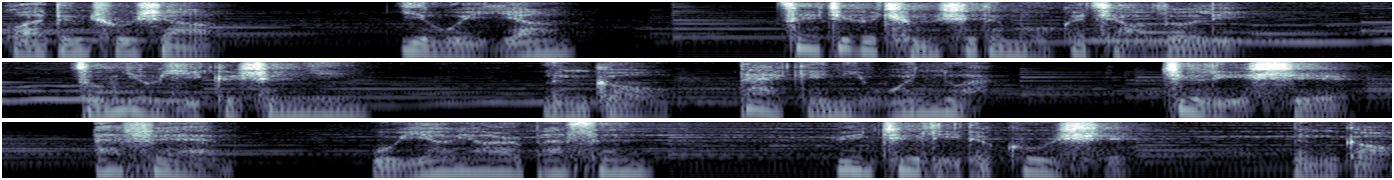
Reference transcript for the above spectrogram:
华灯初上，夜未央，在这个城市的某个角落里，总有一个声音，能够带给你温暖。这里是 FM 五幺幺二八三，愿这里的故事能够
